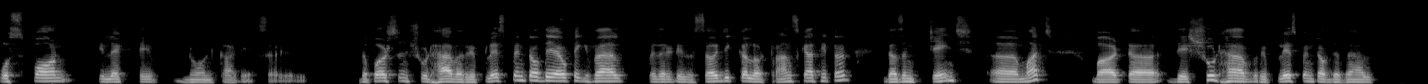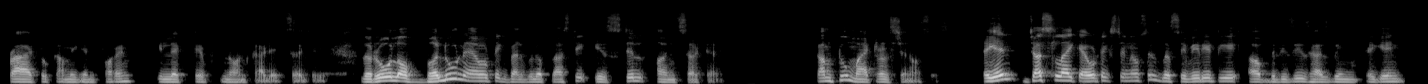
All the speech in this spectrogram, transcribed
postpone elective non-cardiac surgery. The person should have a replacement of the aortic valve, whether it is a surgical or transcatheter, doesn't change uh, much, but uh, they should have replacement of the valve prior to coming in for an elective non-cardiac surgery. The role of balloon aortic valvuloplasty is still uncertain. Come to mitral stenosis. Again, just like aortic stenosis, the severity of the disease has been again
